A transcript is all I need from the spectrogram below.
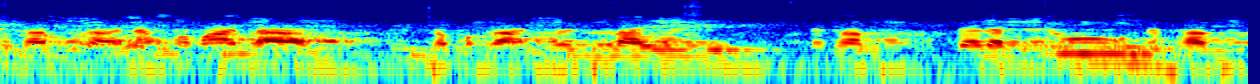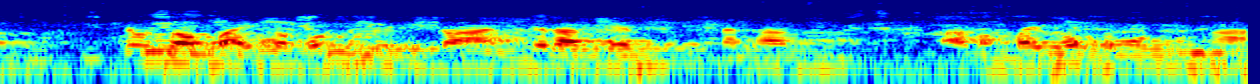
นะครับการนับประมาตามกรรมการเงินไรนะครับ แต่ละคิวนะครับเจ้าต่อไปกับผู้ดำเนินการจะได้เงินนะครับบางไปของโมที่ห้า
